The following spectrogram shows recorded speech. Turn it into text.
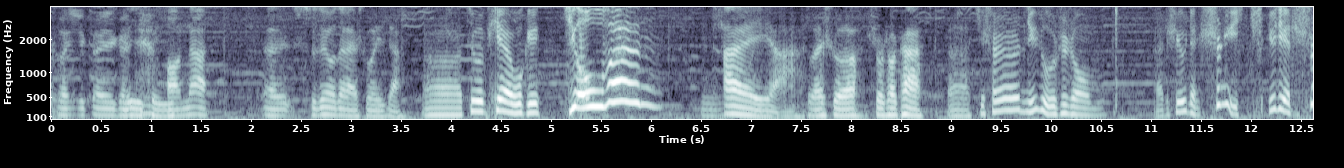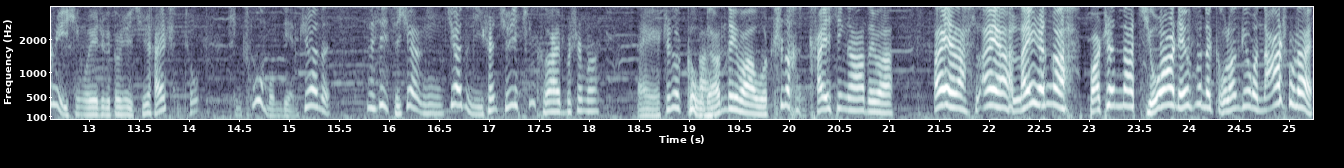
可以可以可以。可以可以。好，那呃十六再来说一下。呃，这部片我给九分。哎呀，来说说说看。呃，其实女主这种，啊、就是有点痴女、有点痴女行为这个东西，其实还是挺戳、挺戳我萌点。这样的仔细仔细，嗯，这样的女生其实挺可爱，不是吗？哎，这个狗粮对吧？我吃的很开心啊，对吧？哎呀，哎呀，来人啊，把这那九二年份的狗粮给我拿出来，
